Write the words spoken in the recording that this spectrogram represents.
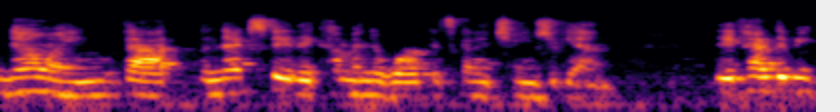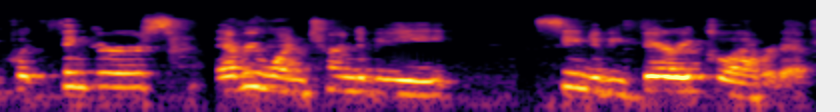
knowing that the next day they come into work, it's going to change again. They've had to be quick thinkers. Everyone turned to be, seemed to be very collaborative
